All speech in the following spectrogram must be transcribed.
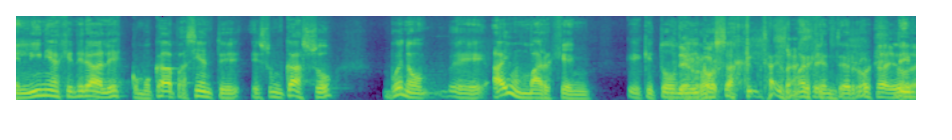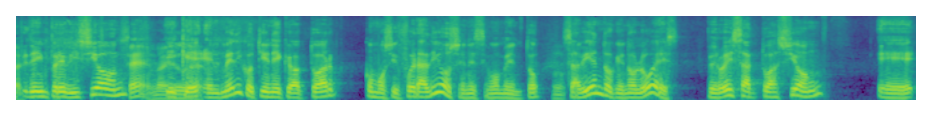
en líneas generales, como cada paciente es un caso, bueno, eh, hay un margen que, que todo médico sabe, hay un margen de error, de, imprevisión, y que el médico tiene que actuar como si fuera Dios en ese momento, mm. sabiendo que no lo es. Pero esa actuación eh,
